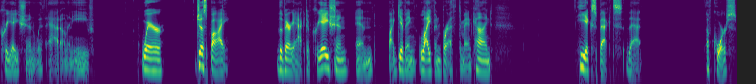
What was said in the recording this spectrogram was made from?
creation with Adam and Eve where just by the very act of creation and by giving life and breath to mankind, he expects that, of course,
